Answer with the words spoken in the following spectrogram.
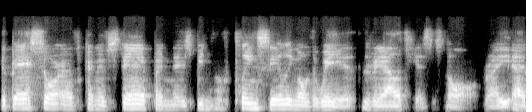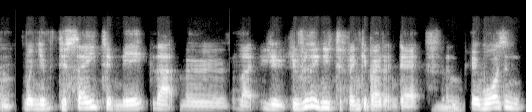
the best sort of kind of step, and it's been plain sailing all the way. The reality is, it's not right. And when you decide to make that move, like you, you really need to think about it in depth. Mm. And it wasn't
